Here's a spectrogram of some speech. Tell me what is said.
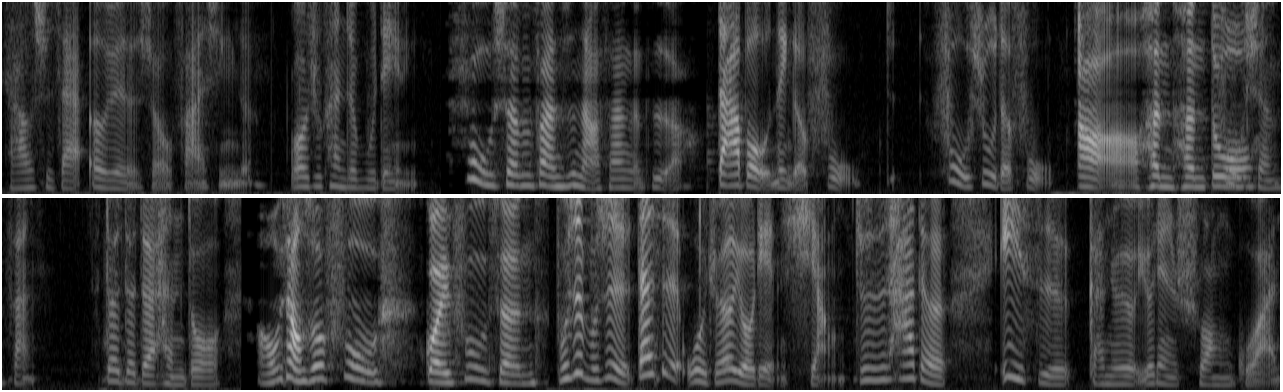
然后是在二月的时候发行的。我要去看这部电影附身犯是哪三个字啊？，double 那个复复数的复，哦哦，很很多附身犯。对对对，很多，哦。我想说附鬼附身，不是不是，但是我觉得有点像，就是它的意思感觉有有点双关。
